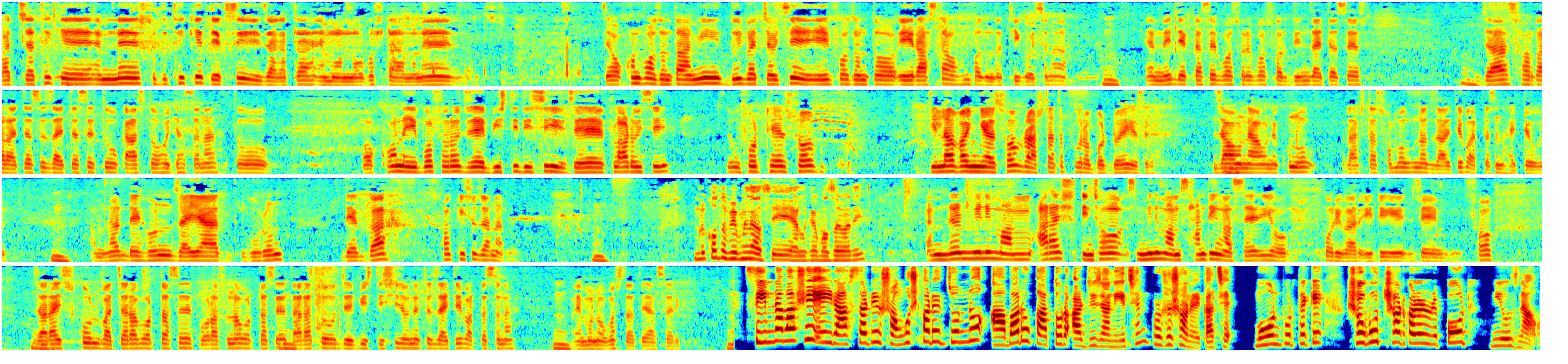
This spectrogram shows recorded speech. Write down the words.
বাচ্চা থেকে এমনি শুধু থেকে দেখছি এই জায়গাটা এমন অবস্থা মানে যে এখন পর্যন্ত আমি দুই বাচ্চা হয়েছে এই পর্যন্ত এই রাস্তা এখন পর্যন্ত ঠিক হয়েছে না। এমনি দেখতেছে বছরে বছর দিন যাইতেছে যা সরকার আইতেছে যাইতেছে তো কাজ তো হইতেছে না। তো এখন এই বছরও যে বৃষ্টি দিছি যে ফ্লাড হয়েছি উপর থেকে সব টিলা ভাঙ্গিয়া সব রাস্তাটা পুরো বড্ড হয়ে গেছে। যাও না কোনো রাস্তা সম্ভাবনা যাইতে পারতেছে না হাইটেও আপনার দেখুন যাইয়া ঘুরুন দেখবা সব কিছু জানার কত ফ্যামিলি আছে এই এলাকায় বাসায় বাড়ি আমাদের মিনিমাম আড়াইশো তিনশো মিনিমাম সামথিং আছে ইয়ে পরিবার। এটি যে সব যারা স্কুল বাচ্চারা পড়তেছে পড়াশোনা করতেছে তারা তো যে বৃষ্টি সিজনে তো যাইতে পারতেছে না। এমন অবস্থাতে আছে আর কি। সিমনাবাসী এই রাস্তাটির সংস্কারের জন্য আবারও কাতর আর্জি জানিয়েছেন প্রশাসনের কাছে। মোহনপুর থেকে সবুজ সরকারের রিপোর্ট, নিউজ নাও।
